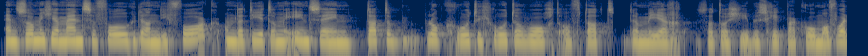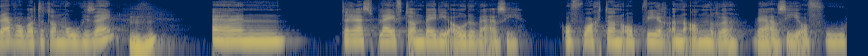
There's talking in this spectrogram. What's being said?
En sommige mensen volgen dan die fork, omdat die het ermee eens zijn dat de blokgrootte groter wordt of dat er meer Satoshi beschikbaar komen of whatever wat het dan mogen zijn. En de rest blijft dan bij die oude versie. Of wacht dan op weer een andere versie of hoe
